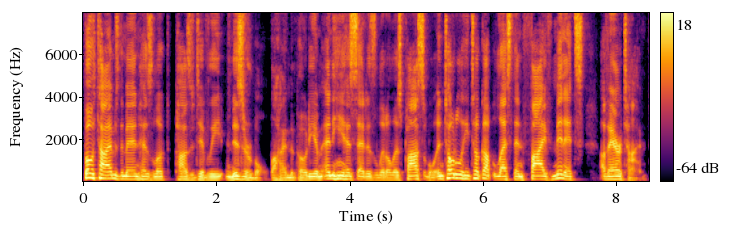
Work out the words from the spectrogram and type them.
Both times, the man has looked positively miserable behind the podium, and he has said as little as possible. In total, he took up less than five minutes of airtime.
